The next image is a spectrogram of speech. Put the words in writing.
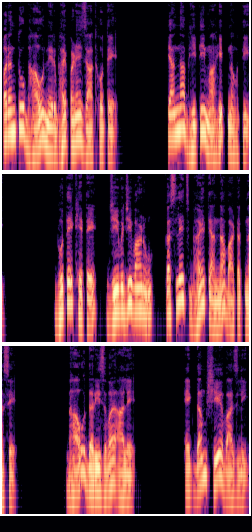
परंतु भाऊ निर्भयपणे जात होते. त्यांना भीती माहीत नव्हती. भूते खेते जीवजीवाणू कसलेच भय त्यांना वाटत नसे. भाऊ दरीजवळ आले. एकदम शिय वाजली.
